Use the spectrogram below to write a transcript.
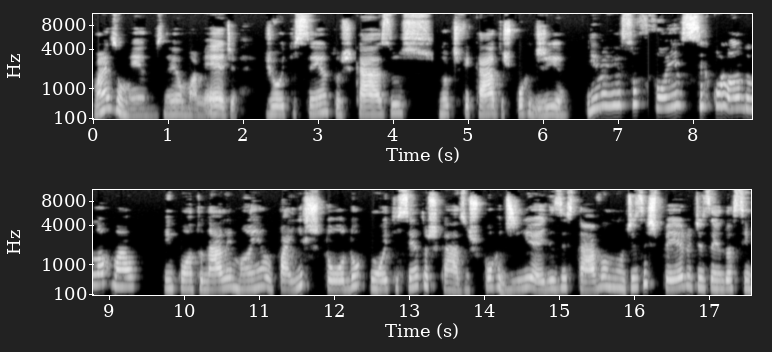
mais ou menos né, uma média de 800 casos notificados por dia. E isso foi circulando normal. Enquanto na Alemanha, o país todo, com 800 casos por dia, eles estavam no desespero, dizendo assim:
